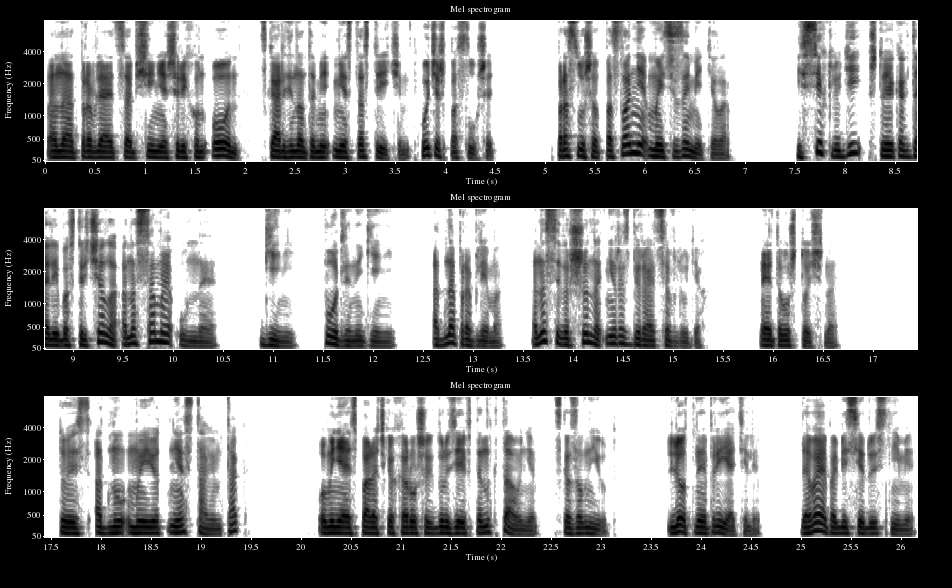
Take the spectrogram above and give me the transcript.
Она отправляет сообщение Шрихон Оуэн с координатами места встречи. Хочешь послушать? Прослушав послание, Мэйси заметила. Из всех людей, что я когда-либо встречала, она самая умная. Гений. Подлинный гений. Одна проблема. Она совершенно не разбирается в людях. Это уж точно. То есть одну мы ее не оставим, так? У меня есть парочка хороших друзей в Тенктауне, сказал Ньют. Летные приятели. Давай я побеседую с ними.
